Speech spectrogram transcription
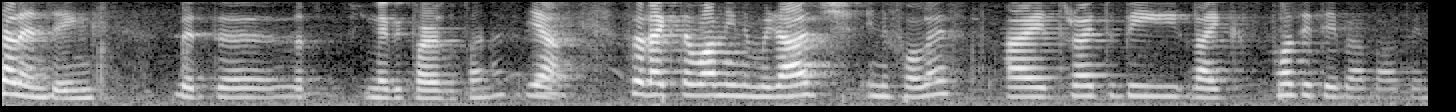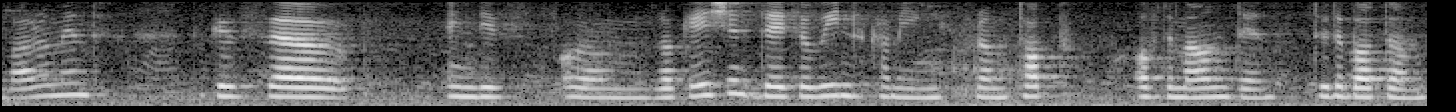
challenging. But uh, That's maybe part of the fun, I suppose. yeah. So like the one in the Mirage in the forest, I try to be like positive about the environment because uh, in this um, location there's a wind coming from top of the mountain to the bottom.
